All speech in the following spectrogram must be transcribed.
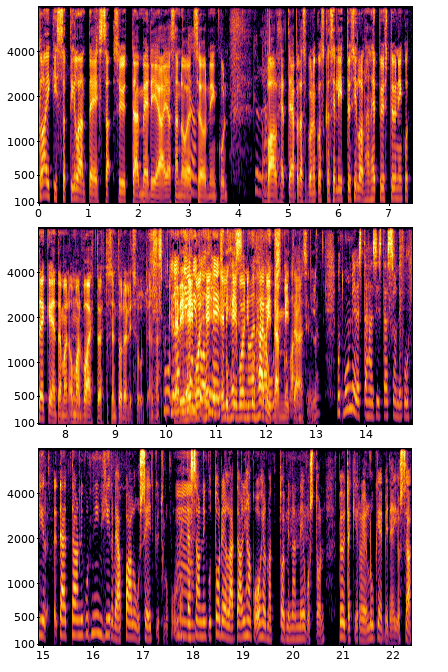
kaikissa tilanteissa syyttää mediaa ja sanoa, Joo. että se on niin kuin Kyllä. valhetta ja epätasapuolinen, koska se liittyy, silloinhan he pystyvät niin kuin tekemään tämän mm. oman vaihtoehtoisen todellisuutensa. Siis eli, he ei voi, he, eli he ei voi niin kuin hävitä mitään sillä. Mutta mun mielestähän siis tässä on, niin kuin hir- tämä on niin, kuin niin hirveä paluu 70-luvulle. Mm. Tässä on niin kuin todella, tämä on ihan kuin ohjelmatoiminnan neuvoston pöytäkirjojen lukeminen, jossa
